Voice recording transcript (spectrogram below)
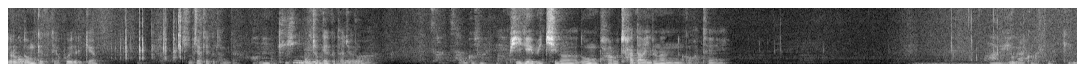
여러분 너무 깨끗해요. 보여드릴게요. 진짜 깨끗합니다. 아, 나 이거 귀신이 엄청 깨끗하죠, 여러분. 사, 사는 거좀 해야 돼. 비계 위치가 너무 바로 자다 일어나는 것 같아. 아 위험할 것 같은 느낌?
